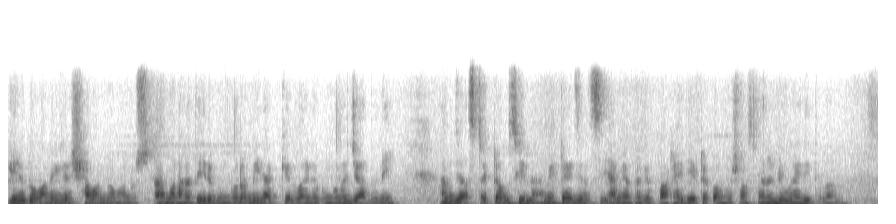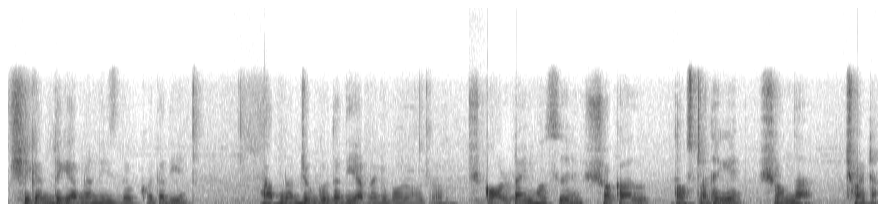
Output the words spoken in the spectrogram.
এরকম আমি একজন সামান্য মানুষ। আমার হাতে এরকম কোনো মিরাক্কেল বা এরকম কোনো জাদু নেই। আমি জাস্ট একটা উসিলা, আমি একটা এজেন্সি আমি আপনাকে পাঠাই দিয়ে একটা কর্মসংস্থানে ঢুকাই দিতে পারব। সেখান থেকে আপনার নিজ দক্ষতা দিয়ে, আপনার যোগ্যতা দিয়ে আপনাকে বড় হতে হবে। কল টাইম হচ্ছে সকাল দশটা থেকে সন্ধ্যা ছয়টা।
